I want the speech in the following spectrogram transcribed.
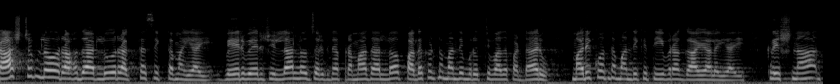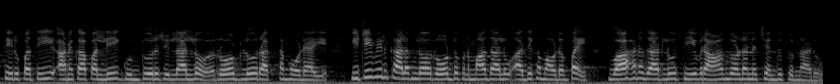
రాష్ట్రంలో రహదారులు రక్తసిక్తమయ్యాయి. వేర్వేరు జిల్లాల్లో జరిగిన ప్రమాదాల్లో పదకొండు మంది మృత్యువాత పడ్డారు మరికొంతమందికి తీవ్ర గాయాలయ్యాయి. కృష్ణా తిరుపతి అనకాపల్లి గుంటూరు జిల్లాల్లో రోడ్లు రక్తమోడాయి. ఇటీవలి కాలంలో రోడ్డు ప్రమాదాలు అధికమవడంపై వాహనదారులు తీవ్ర ఆందోళన చెందుతున్నారు.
